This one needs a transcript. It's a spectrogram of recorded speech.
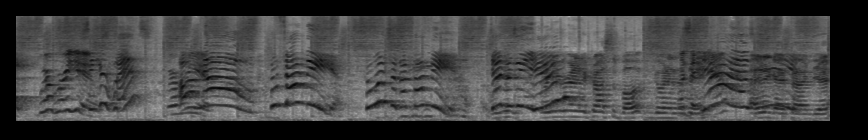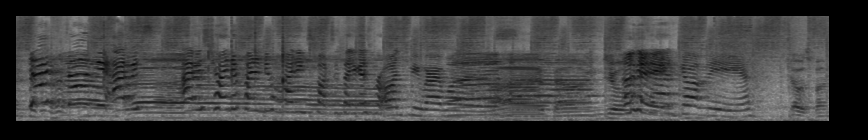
wait! Where were you? Secret wins? Where were oh you? no! Who found me? Who was it that found me? Dad, was it you? Were you running across the boat and going in the Was it you? Yes! I think I found you. Dad found me! I was I was trying to find a new hiding spot 'cause I thought you guys were on to me where I was. I found you. Okay, got me. That was fun.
